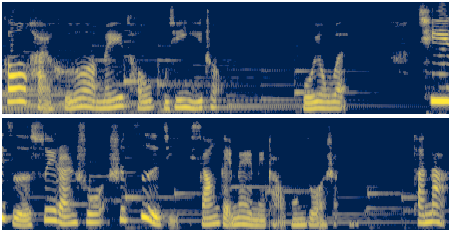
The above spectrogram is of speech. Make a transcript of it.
高海河眉头不禁一皱，不用问，妻子虽然说是自己想给妹妹找工作什么的，他那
